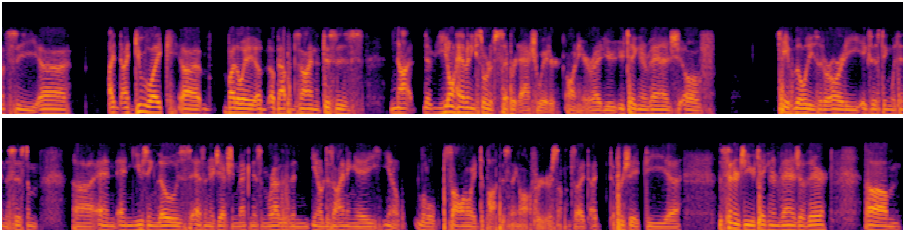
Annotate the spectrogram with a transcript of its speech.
let's see. Uh, I I do like, by the way, about the design that this is not you don't have any sort of separate actuator on here, right? You're you're taking advantage of capabilities that are already existing within the system uh, and and using those as an ejection mechanism rather than you know designing a you know little solenoid to pop this thing off or, or something. So I, I appreciate the uh, the synergy you're taking advantage of there. Um,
